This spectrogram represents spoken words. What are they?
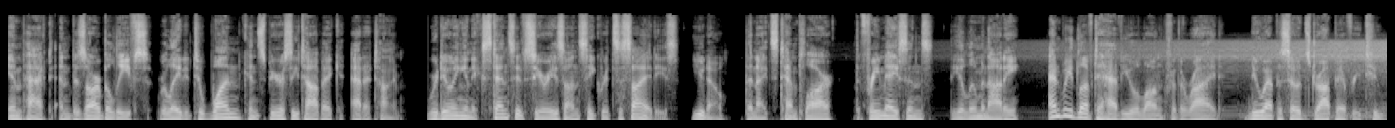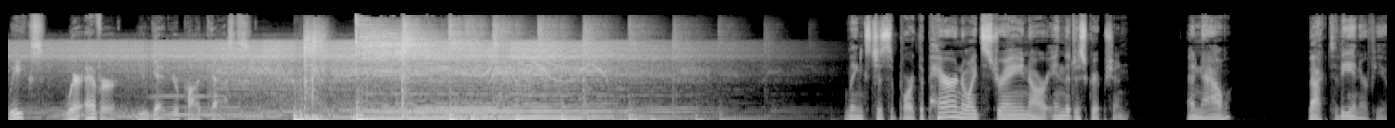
impact, and bizarre beliefs related to one conspiracy topic at a time. We're doing an extensive series on secret societies. You know, the Knights Templar, the Freemasons, the Illuminati, and we'd love to have you along for the ride. New episodes drop every two weeks, wherever you get your podcasts. Links to support the paranoid strain are in the description. And now, back to the interview.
